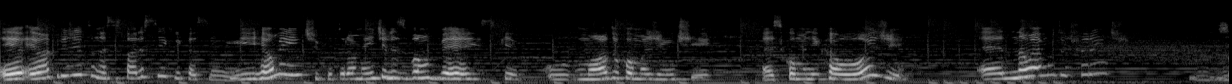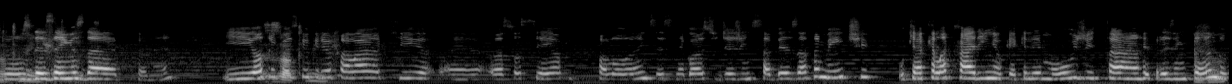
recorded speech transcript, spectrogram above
Eu, eu acredito nessa história cíclica, assim. E realmente, futuramente eles vão ver isso, que o modo como a gente é, se comunica hoje é, não é muito diferente dos Exatamente. desenhos da época, né? E outra coisa que eu Exatamente. queria falar que é, eu associei ao que tu falou antes, esse negócio de a gente saber exatamente o que aquela carinha, o que aquele emoji está representando.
